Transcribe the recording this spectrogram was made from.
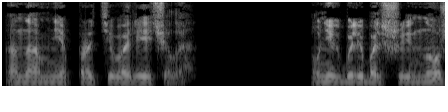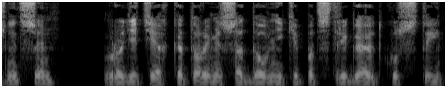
она мне противоречила. У них были большие ножницы, вроде тех, которыми садовники подстригают кусты.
